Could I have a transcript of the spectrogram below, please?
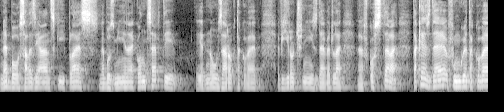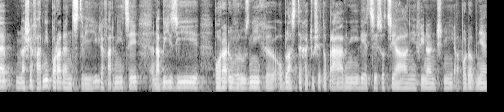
nebo salesiánský ples, nebo zmíněné koncerty, jednou za rok takové výroční zde vedle eh, v kostele. Také zde funguje takové naše farní poradenství, kde farníci nabízí poradu v různých eh, oblastech, ať už je to právní věci, sociální, finanční a podobně.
